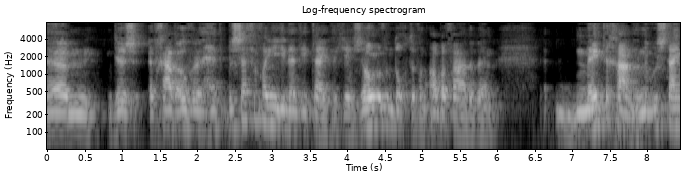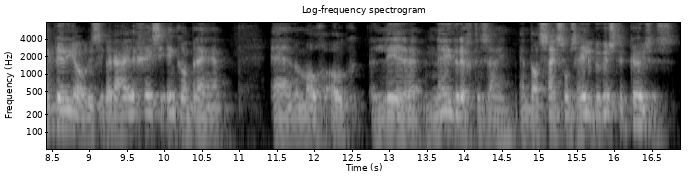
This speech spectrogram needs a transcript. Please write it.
Um, dus het gaat over het beseffen van je identiteit. Dat je een zoon of een dochter van Abba Vader bent. Mee te gaan in de woestijnperiodes die bij de Heilige Geest je in kan brengen. En we mogen ook leren nederig te zijn. En dat zijn soms hele bewuste keuzes.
